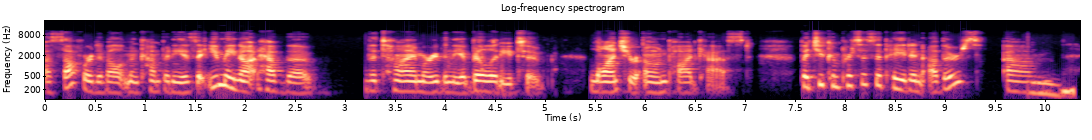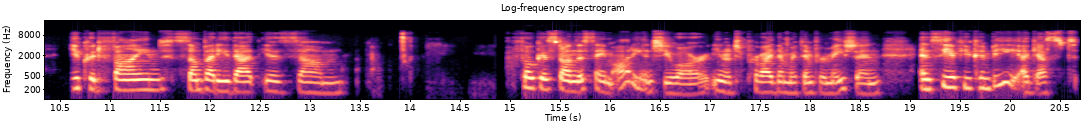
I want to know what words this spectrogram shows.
a software development company is that you may not have the the time or even the ability to launch your own podcast, but you can participate in others. Um, mm. You could find somebody that is um, focused on the same audience you are, you know, to provide them with information and see if you can be a guest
